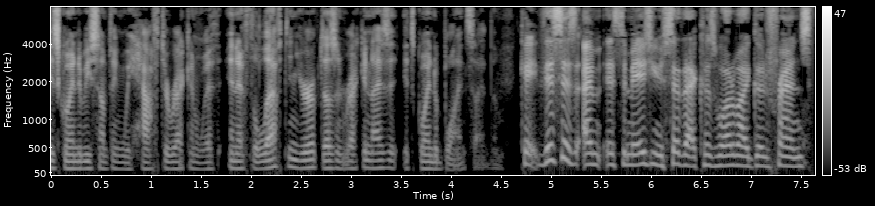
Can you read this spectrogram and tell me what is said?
is going to be something we have to reckon with. And if the left in Europe doesn't recognize it, it's going to blindside them. Okay, this is um, it's amazing you said that because one of my good friends,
